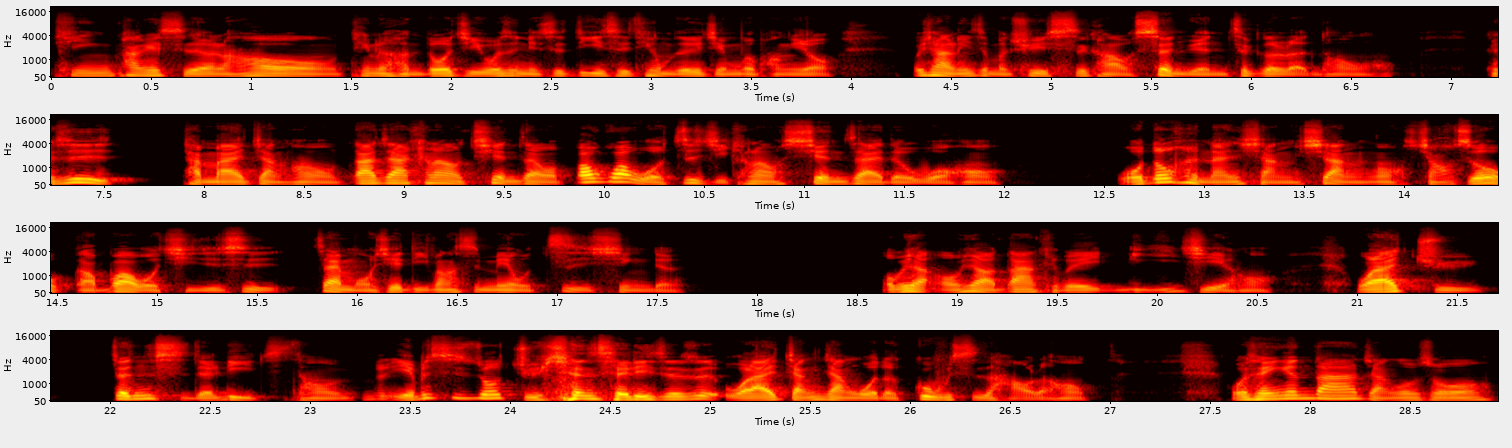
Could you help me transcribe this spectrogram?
听 p a r k e 然后听了很多集，或是你是第一次听我们这个节目的朋友，不晓得你怎么去思考圣元这个人哦。可是坦白讲哦，大家看到现在我，包括我自己看到现在的我哦，我都很难想象哦，小时候搞不好我其实是在某些地方是没有自信的。我不晓我不晓得大家可不可以理解哦？我来举真实的例子哦，也不是说举 真实的例子，就是我来讲讲我的故事好了哈。我曾经跟大家讲过，说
